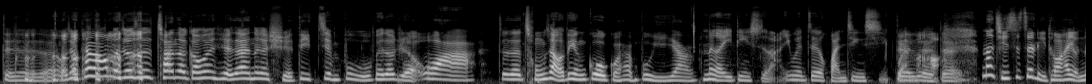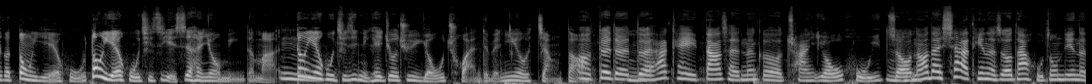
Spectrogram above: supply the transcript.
对对对，我就看到他们就是穿着高跟鞋在那个雪地健步如飞，都觉得哇。真的从小练过，果然不一样。那个一定是啦，因为这个环境习惯嘛。哈，对，对，对。那其实这里头还有那个洞爷湖，洞爷湖其实也是很有名的嘛。嗯、洞爷湖其实你可以就去游船，对不对？你有讲到哦，对对对，嗯、它可以搭乘那个船游湖一周，嗯、然后在夏天的时候，它湖中间的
